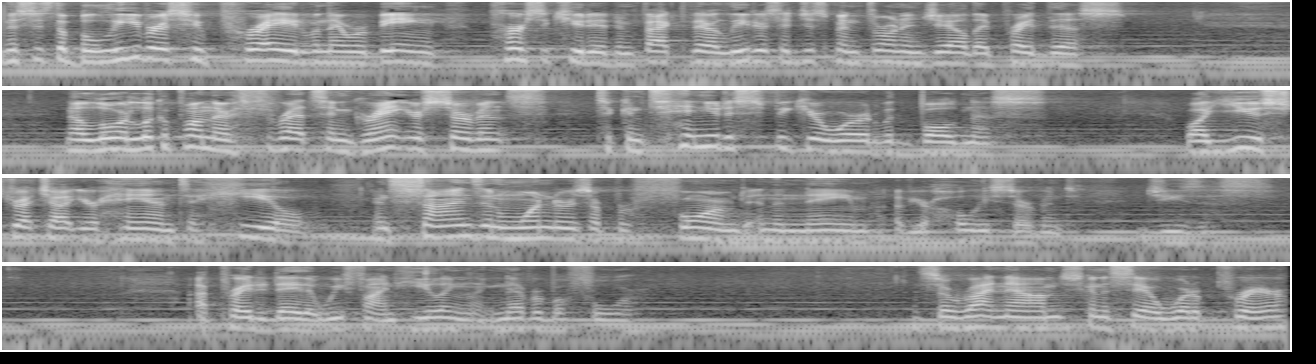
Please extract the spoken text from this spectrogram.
This is the believers who prayed when they were being persecuted. In fact, their leaders had just been thrown in jail. They prayed this Now, Lord, look upon their threats and grant your servants to continue to speak your word with boldness while you stretch out your hand to heal, and signs and wonders are performed in the name of your holy servant, Jesus. I pray today that we find healing like never before. And so, right now, I'm just going to say a word of prayer.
